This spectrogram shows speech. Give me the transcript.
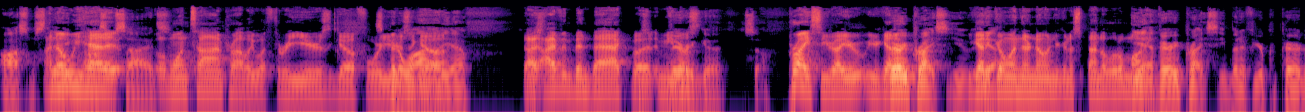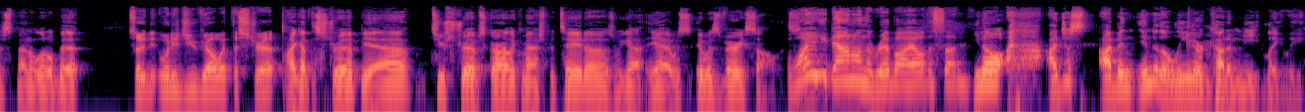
awesome steak. I know we had awesome it sides. One time, probably what three years ago, four It's years been a while, ago. yeah. I, I haven't been back, but I mean, very good. So pricey, right? You, you got very pricey. you got to yeah. go in there knowing you're going to spend a little money. Yeah, very pricey. But if you're prepared to spend a little bit, So, what did you go with the strip? I got the strip. Yeah, two strips, garlic mashed potatoes. We got yeah. It was it was very solid. Why So- are you down on the ribeye all of a sudden? You know, I just I've been into the leaner cut of meat lately.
